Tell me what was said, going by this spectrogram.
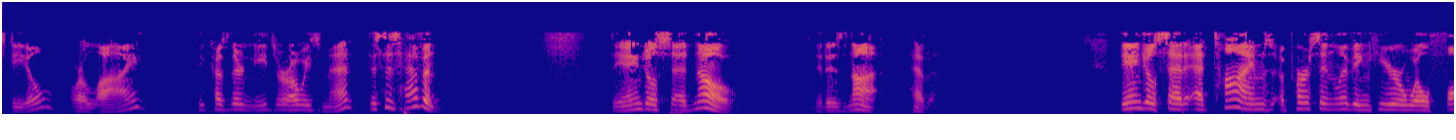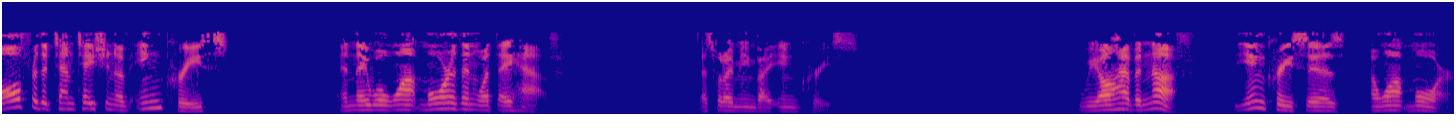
steal or lie because their needs are always met. This is heaven. The angel said, No, it is not heaven. The angel said, At times, a person living here will fall for the temptation of increase, and they will want more than what they have. That's what I mean by increase. We all have enough. The increase is, I want more.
